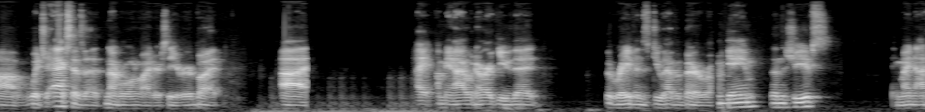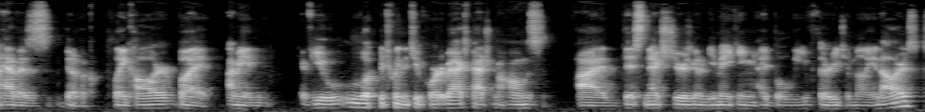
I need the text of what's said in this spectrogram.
um, which acts as a number one wide receiver. But uh, I, I mean, I would argue that the Ravens do have a better run game than the Chiefs. They might not have as good of a play caller, but I mean, if you look between the two quarterbacks, Patrick Mahomes, uh, this next year is going to be making, I believe, thirty-two million dollars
